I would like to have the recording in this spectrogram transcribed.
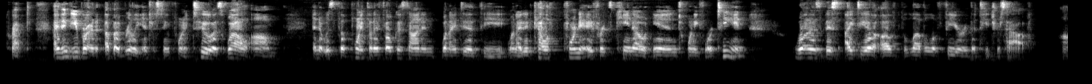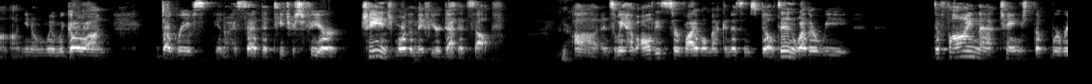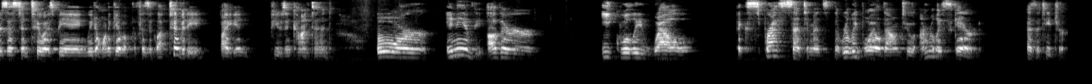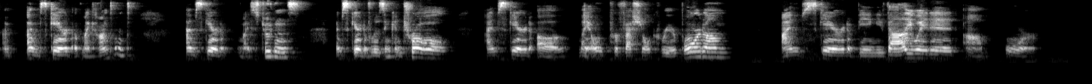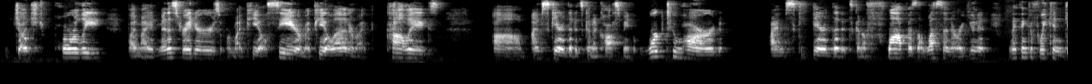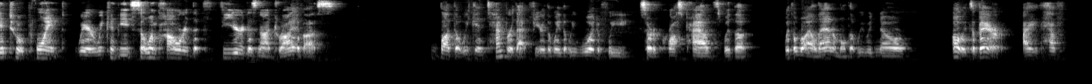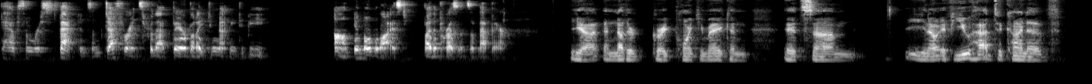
Correct. I think you brought up a really interesting point too, as well. Um, and it was the point that I focused on in, when I did the when I did California AHPERD's keynote in 2014 was this idea of the level of fear that teachers have. Uh, you know, when we go on, Doug Reeves, you know, has said that teachers fear change more than they fear death itself. Yeah. Uh, and so we have all these survival mechanisms built in, whether we define that change that we're resistant to as being we don't want to give up the physical activity by infusing content, or any of the other equally well expressed sentiments that really boil down to I'm really scared as a teacher. I'm, I'm scared of my content. I'm scared of my students. I'm scared of losing control. I'm scared of my own professional career boredom. I'm scared of being evaluated um, or judged poorly by my administrators or my PLC or my PLN or my colleagues. Um, I'm scared that it's going to cost me to work too hard. I'm scared that it's going to flop as a lesson or a unit. And I think if we can get to a point where we can be so empowered that fear does not drive us, but that we can temper that fear the way that we would if we sort of cross paths with a with a wild animal, that we would know, oh, it's a bear. I have to have some respect and some deference for that bear, but I do not need to be um, immobilized by the presence of that bear. Yeah, another great point you make, and it's um, you know, if you had to kind of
